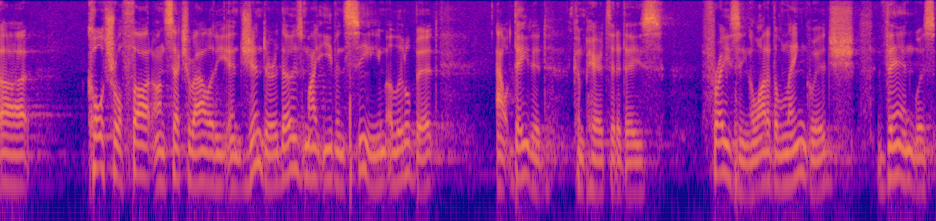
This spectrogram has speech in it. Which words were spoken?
uh, cultural thought on sexuality and gender, those might even seem a little bit outdated compared to today's phrasing. A lot of the language then was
